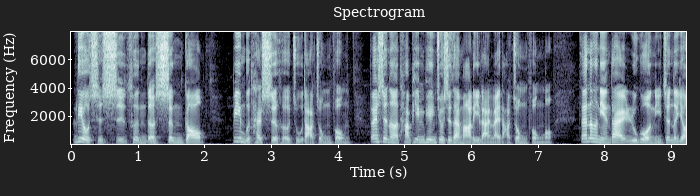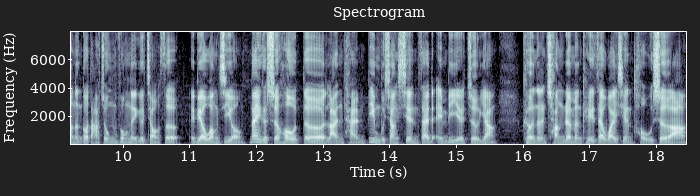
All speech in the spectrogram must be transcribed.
六尺十寸的身高，并不太适合主打中锋，但是呢，他偏偏就是在马里兰来打中锋哦。在那个年代，如果你真的要能够打中锋的一个角色，也不要忘记哦，那个时候的篮坛并不像现在的 NBA 这样，可能常人们可以在外线投射啊，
